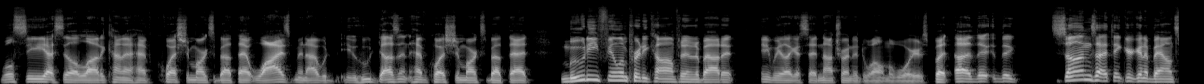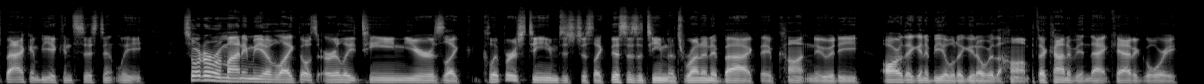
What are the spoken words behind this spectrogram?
We'll see. I still a lot of kind of have question marks about that. Wiseman, I would who doesn't have question marks about that. Moody feeling pretty confident about it. Anyway, like I said, not trying to dwell on the Warriors, but uh, the the Suns I think are going to bounce back and be a consistently sort of reminding me of like those early teen years, like Clippers teams. It's just like this is a team that's running it back. They have continuity. Are they going to be able to get over the hump? They're kind of in that category.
